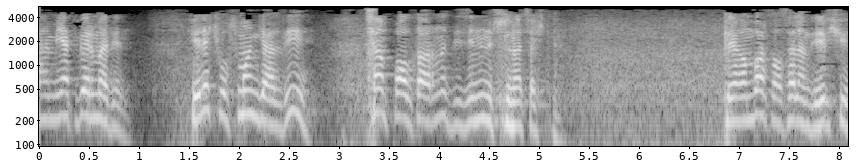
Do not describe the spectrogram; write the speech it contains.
əhəmiyyət vermədin. Elə ki, Osman gəldi, sən paltarını dizinin üstünə çəkdin. Peyğəmbər s.ə.v deyir ki,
